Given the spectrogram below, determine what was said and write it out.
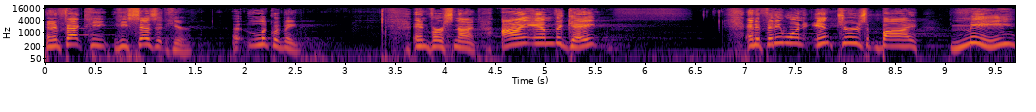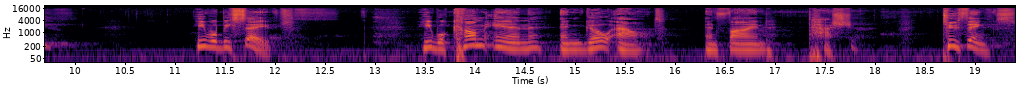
And in fact, he, he says it here. Uh, look with me in verse 9 I am the gate. And if anyone enters by me, he will be saved. He will come in and go out and find pasture. Two things.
